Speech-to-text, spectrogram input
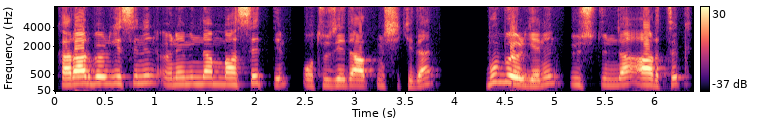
karar bölgesinin öneminden bahsettim 37.62'den. Bu bölgenin üstünde artık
